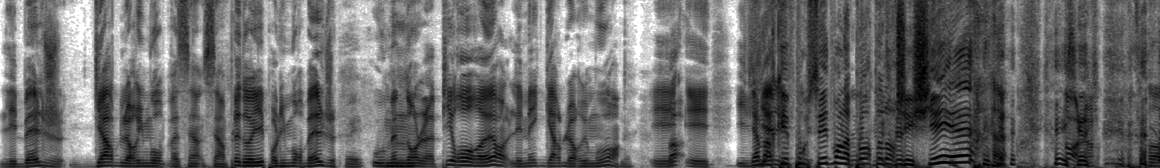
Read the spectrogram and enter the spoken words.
les Belges gardent leur humour. Enfin, c'est, un, plaidoyer pour l'humour belge, Oui. où même dans la pire horreur, les mecs gardent leur humour. Et, Bah, et Il y a marqué pousser devant la porte, alors j'ai chié. hein. Oh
